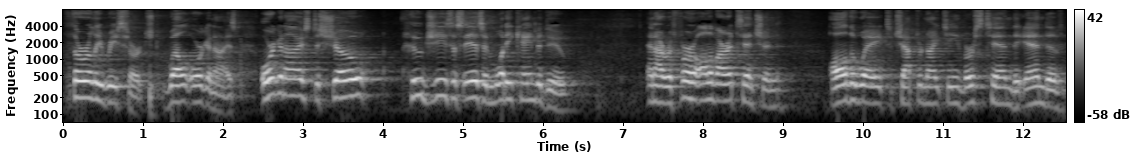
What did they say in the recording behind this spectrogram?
thoroughly researched, well organized, organized to show who Jesus is and what he came to do. And I refer all of our attention all the way to chapter 19, verse 10, the end of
